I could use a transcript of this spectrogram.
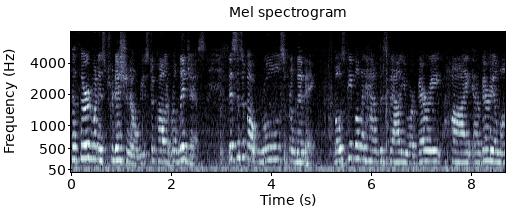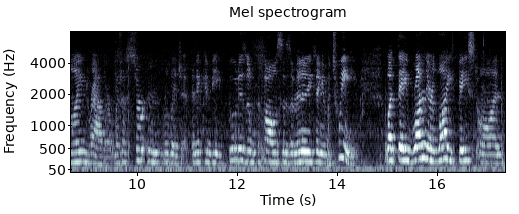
The third one is traditional. We used to call it religious. This is about rules for living. Most people that have this value are very high, uh, very aligned rather, with a certain religion. And it can be Buddhism, Catholicism, and anything in between. But they run their life based on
